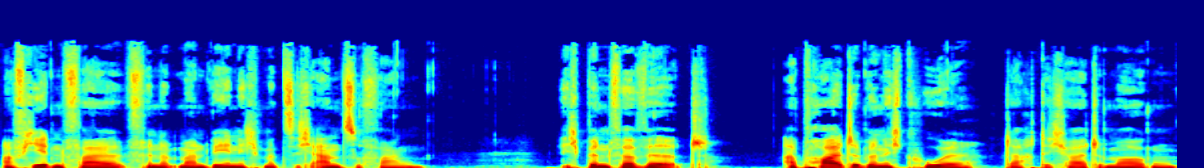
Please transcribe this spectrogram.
Auf jeden Fall findet man wenig mit sich anzufangen. Ich bin verwirrt. Ab heute bin ich cool, dachte ich heute Morgen.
